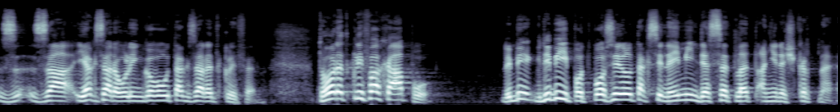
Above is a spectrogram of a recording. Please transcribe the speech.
z, za, jak za Rowlingovou, tak za Radcliffem. Toho Radcliffa chápu. Kdyby, kdyby ji podpořil, tak si nejmín 10 let ani neškrtne.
